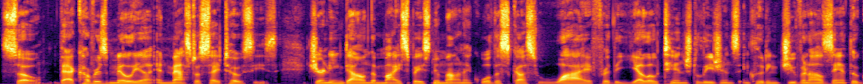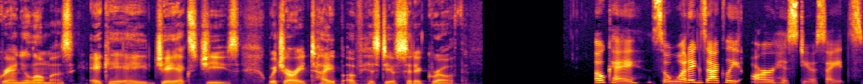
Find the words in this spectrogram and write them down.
So, that covers milia and mastocytoses. Journeying down the MySpace mnemonic, we'll discuss why for the yellow tinged lesions, including juvenile xanthogranulomas, aka JXGs, which are a type of histiocytic growth. Okay, so what exactly are histiocytes?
